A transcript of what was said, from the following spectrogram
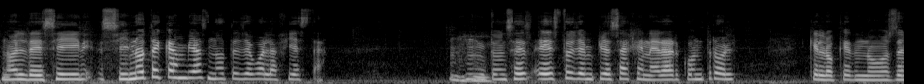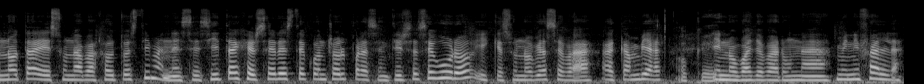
¿No? El decir, si no te cambias, no te llevo a la fiesta. Entonces esto ya empieza a generar control, que lo que nos denota es una baja autoestima. Necesita ejercer este control para sentirse seguro y que su novia se va a cambiar y no va a llevar una minifalda.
